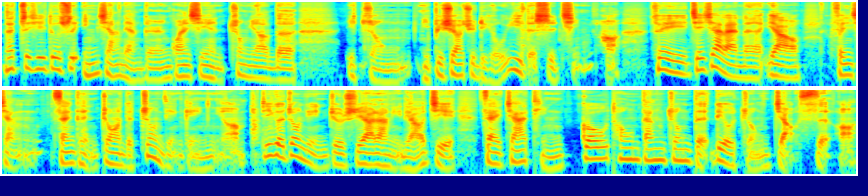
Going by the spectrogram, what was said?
那这些都是影响两个人关系很重要的一种你必须要去留意的事情啊。所以接下来呢，要分享三个很重要的重点给你啊。第一个重点就是要让你了解在家庭沟通当中的六种角色啊。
